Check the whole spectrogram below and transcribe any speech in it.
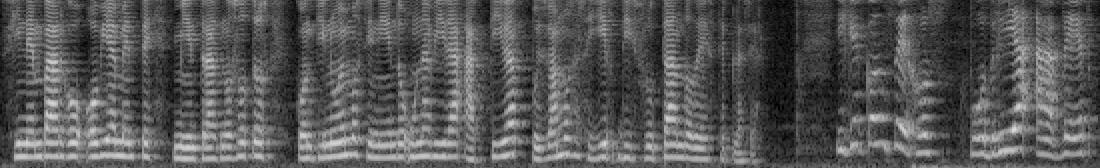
Sin embargo, obviamente, mientras nosotros continuemos teniendo una vida activa, pues vamos a seguir disfrutando de este placer. ¿Y qué consejos podría haber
